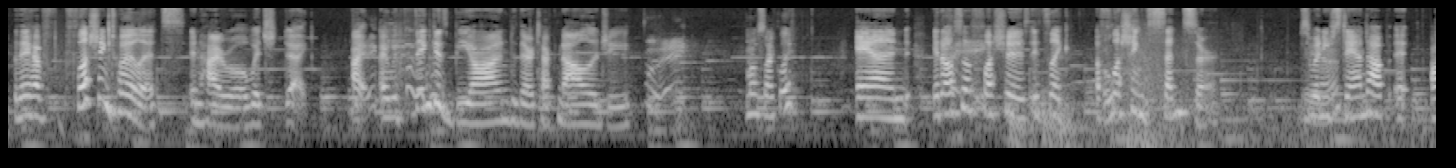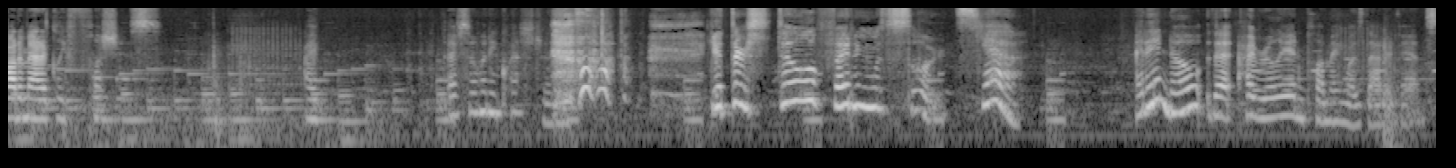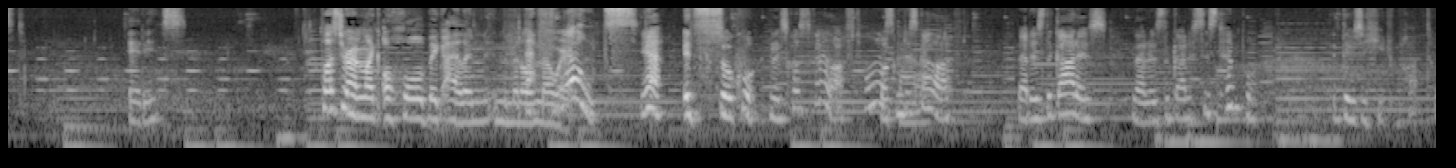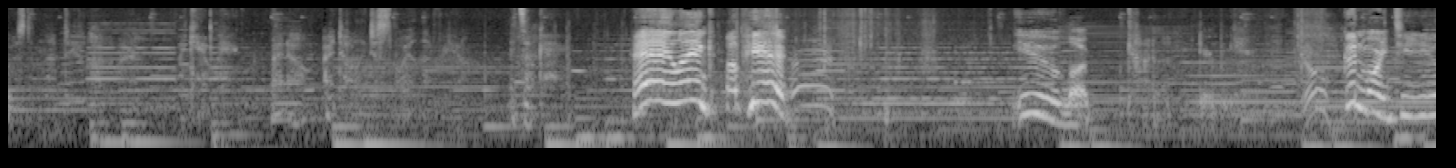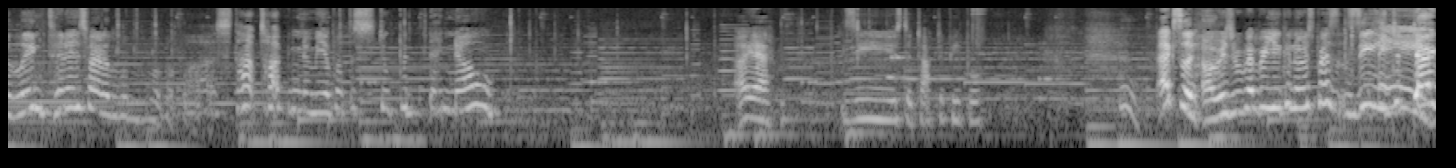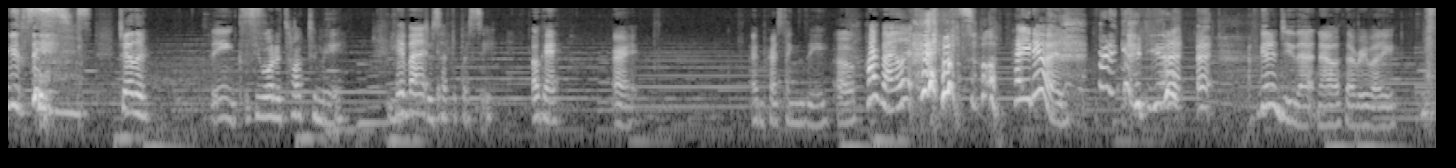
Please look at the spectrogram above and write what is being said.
they have flushing toilets in Hyrule, which I, I, I would think is beyond their technology. Most likely. And it also flushes, it's like a flushing sensor. So when you stand up, it automatically flushes. I, I have so many questions. Yet they're still fighting with swords. Yeah. I didn't know that Hyrulean plumbing was that advanced. It is. Plus, you're on like a whole big island in the middle That of nowhere. floats! Yeah, it's so cool. And it's called Skyloft. Hello, Welcome to Skyloft. Skyloft. That is the goddess. That is the goddess's temple. There's a huge plot twist in that too. I can't wait. I know. I totally just spoiled that for you. It's okay. Hey, Link, up here. You look kind of derpy. Good morning to you, Link. Today's final. Blah, blah, blah. Stop talking to me about the stupid. I know. Oh yeah, Z used to talk to people. Excellent. Always remember you can always press Z to target things. Taylor. Thanks. if you want to talk to me, you Hey, just have to press Z. Okay. Alright. I'm pressing Z. Oh. Hi, Violet. Hey, what's up? How you doing? Pretty good, yeah. Uh, uh, I'm gonna do that now with everybody.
